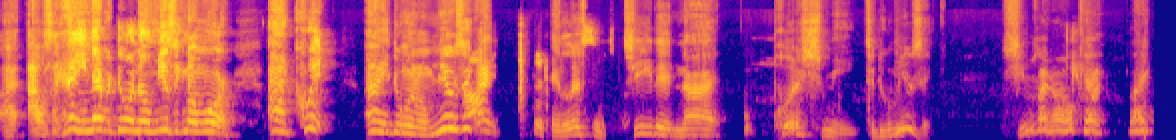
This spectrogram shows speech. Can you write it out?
I, I was like I ain't never doing no music no more. I quit. I ain't doing no music. And listen she did not push me to do music. She was like oh okay like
